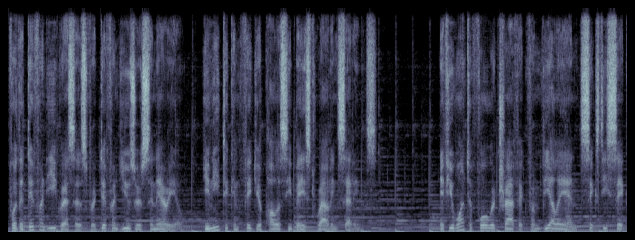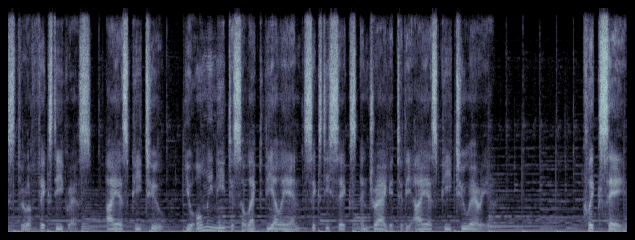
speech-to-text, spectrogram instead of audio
For the different egresses for different user scenario, you need to configure policy-based routing settings. If you want to forward traffic from VLAN 66 through a fixed egress, ISP2, you only need to select VLAN 66 and drag it to the ISP2 area. Click Save.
